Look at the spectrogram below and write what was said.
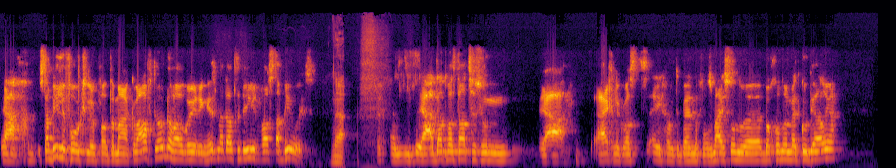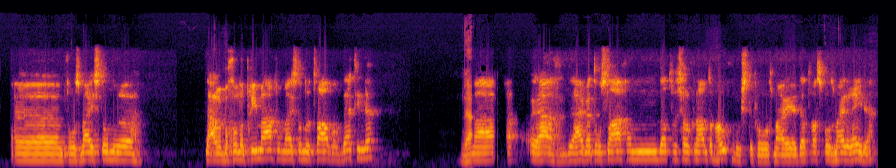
Ja, stabiele volksclub van te maken. Waar af en toe ook nog wel reuring is. Maar dat het in ieder geval stabiel is. Ja. Ja, dat was dat seizoen. Ja, eigenlijk was het één grote bende. Volgens mij stonden we, begonnen we met Goudelje. Eh, volgens mij stonden we. Nou, we begonnen prima. Volgens mij stonden we 12 of 13e. Ja. Maar ja, hij werd ontslagen omdat we zogenaamd omhoog moesten, volgens mij. Dat was volgens mij de reden.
